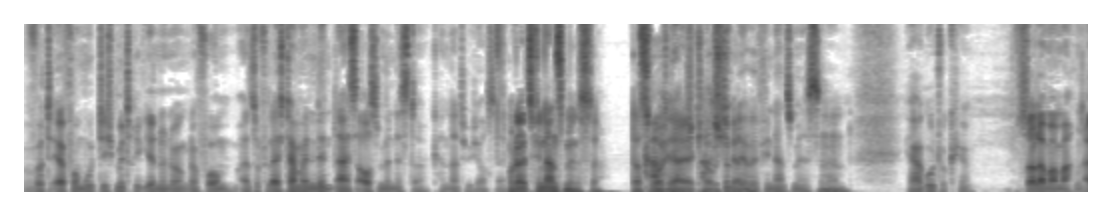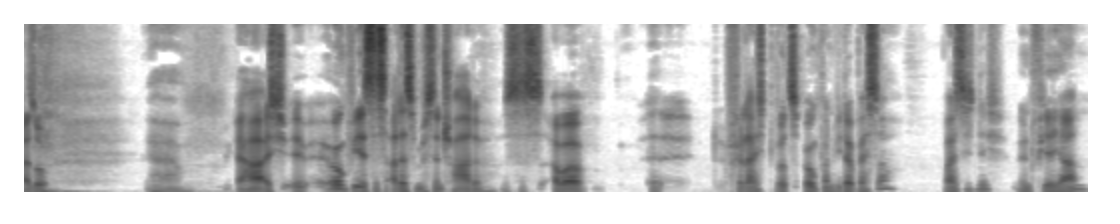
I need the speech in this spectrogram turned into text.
wird er vermutlich mitregieren in irgendeiner Form. Also vielleicht haben wir einen Lindner als Außenminister. Kann natürlich auch sein. Oder als Finanzminister. Das wollte Ach, er, ja, glaube ich, stimmt, der will werden. Finanzminister Mhm. werden. Ja, gut, okay. Soll er mal machen. Also, ja, ja, ich, irgendwie ist es alles ein bisschen schade. Es ist, aber äh, vielleicht wird's irgendwann wieder besser. Weiß ich nicht. In vier Jahren.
